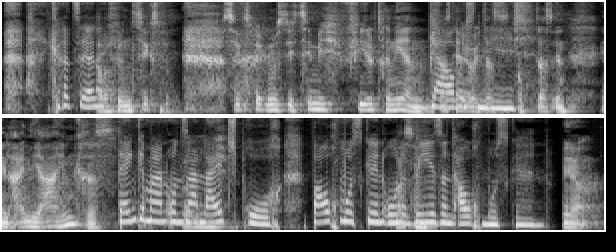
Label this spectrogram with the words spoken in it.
Ganz ehrlich. Aber für ein Sixpack, Sixpack müsste ich ziemlich viel trainieren. Ich weiß gar nicht, ob ich das, ob das in, in ein Jahr hinkriegst. Denke mal an unseren Leitspruch. Bauchmuskeln ohne Was? B sind auch Muskeln. Ja.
